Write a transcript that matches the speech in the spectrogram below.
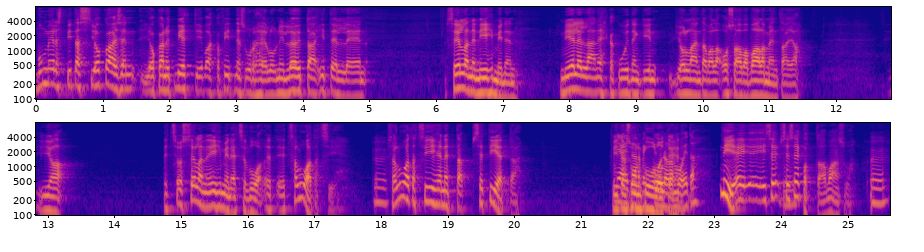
mun mielestä pitäisi jokaisen, joka nyt miettii vaikka fitnessurheilua, niin löytää itselleen sellainen ihminen, mielellään ehkä kuitenkin jollain tavalla osaava valmentaja, ja että se olisi sellainen ihminen, että, se luot, että, että sä luotat siihen. Mm. Sä luotat siihen, että se tietää, mitä ja sun kuuluu tehdä. muita. Niin, ei, ei, se, se mm. sekoittaa vaan sua. Mm.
